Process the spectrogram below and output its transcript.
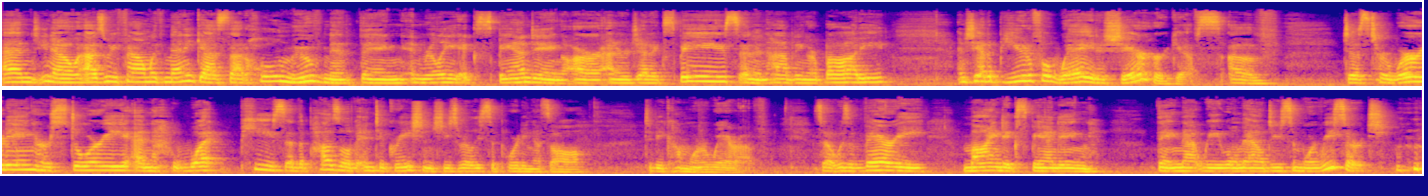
And, you know, as we found with many guests, that whole movement thing and really expanding our energetic space and inhabiting our body. And she had a beautiful way to share her gifts of just her wording, her story, and what piece of the puzzle of integration she's really supporting us all to become more aware of. So it was a very mind expanding thing that we will now do some more research.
